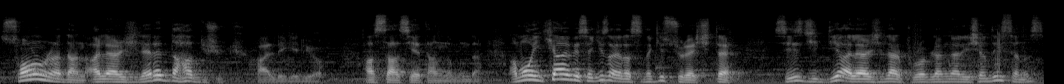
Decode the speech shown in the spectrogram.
sonradan alerjilere daha düşük halde geliyor hassasiyet anlamında. Ama o 2 ay ve 8 ay arasındaki süreçte siz ciddi alerjiler, problemler yaşadıysanız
